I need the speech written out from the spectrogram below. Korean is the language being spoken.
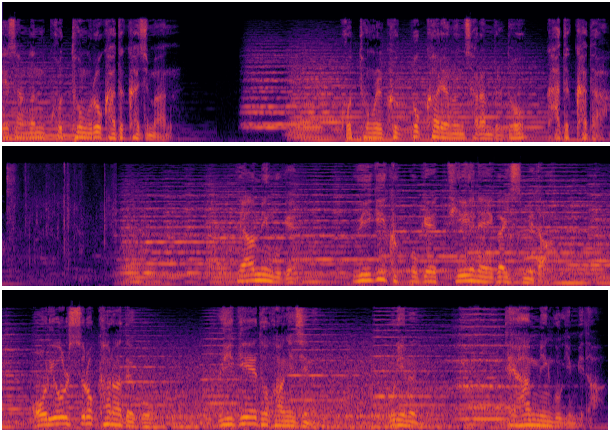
세상은 고통으로 가득하지만 고통을 극복하려는 사람들도 가득하다. 대한민국엔 위기 극복의 DNA가 있습니다. 어려울수록 하나 되고 위기에 더 강해지는 우리는 대한민국입니다.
